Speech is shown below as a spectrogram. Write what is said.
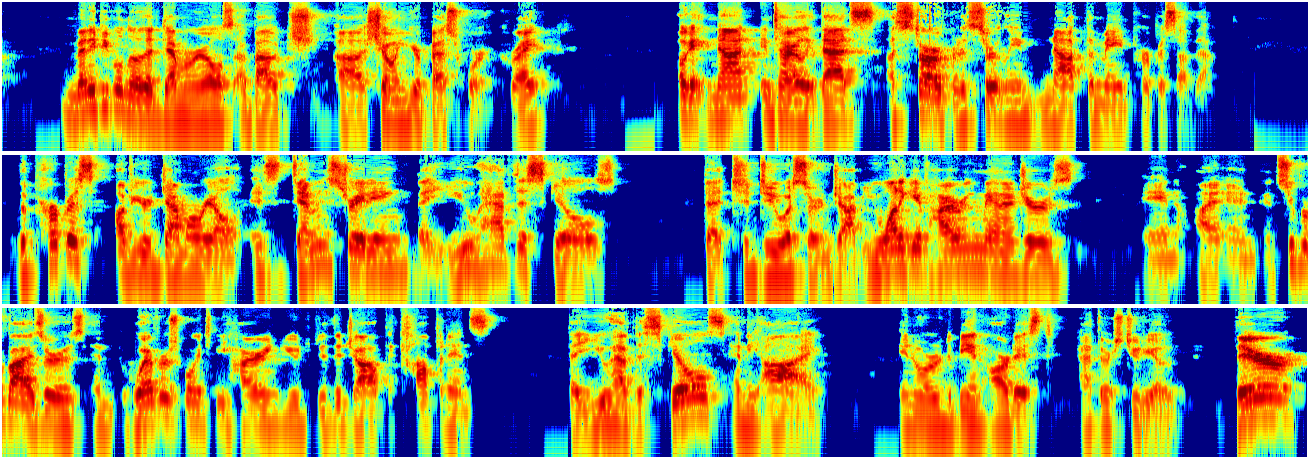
many people know that demo reels about uh, showing your best work right? Okay not entirely. That's a start but it's certainly not the main purpose of them. The purpose of your demo reel is demonstrating that you have the skills that to do a certain job. You want to give hiring managers and, and, and supervisors and whoever's going to be hiring you to do the job the confidence that you have the skills and the eye in order to be an artist at their studio. They're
